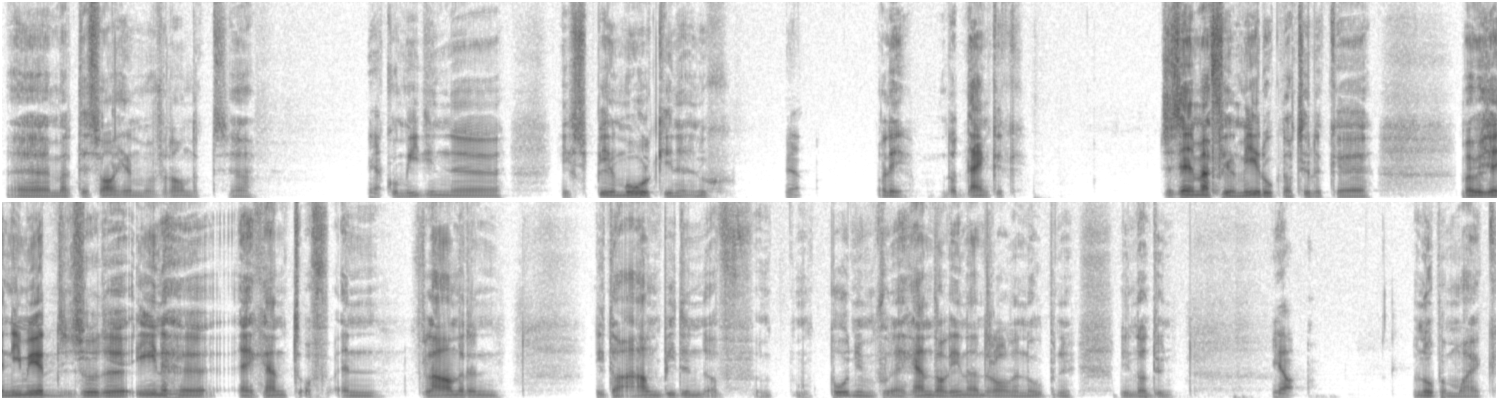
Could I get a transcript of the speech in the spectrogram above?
eh, maar het is wel helemaal veranderd. Ja. Ja. Comedian eh, heeft speelmogelijkheden genoeg. Ja. Allee, dat denk ik. Ze zijn met veel meer ook natuurlijk. eh, maar we zijn niet meer zo de enige in Gent of in Vlaanderen die dat aanbieden. Of een, podium voor in Gent alleen, hè, er al een open nu, die dat doen. Ja, Een open mic.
